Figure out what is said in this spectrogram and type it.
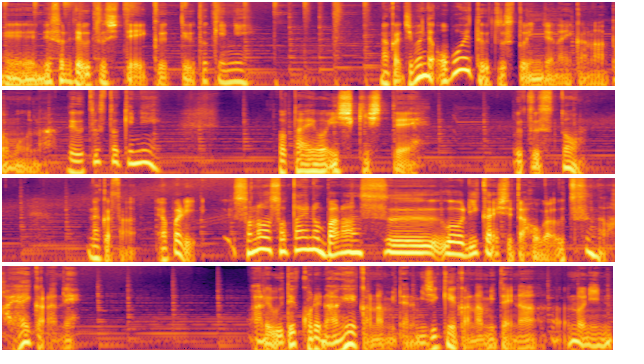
えー、でそれで写していくっていう時になんか自分で覚えて写すといいんじゃないかなと思うな。で写す時に素体を意識して写すとなんかさやっぱりその素体のバランスを理解してた方が写すのは早いからね。あれ腕これ長えかな？みたいな短えかな？みたいなのに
